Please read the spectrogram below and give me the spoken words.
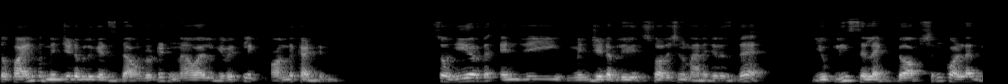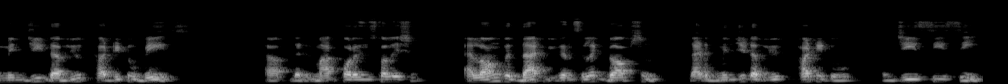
So fine, the MinGW gets downloaded. Now I will give a click on the continue. So here the ng MinGW installation manager is there you please select the option called as MinGW32 base uh, that is marked for installation. Along with that, you can select the option that is MinGW32 GCC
